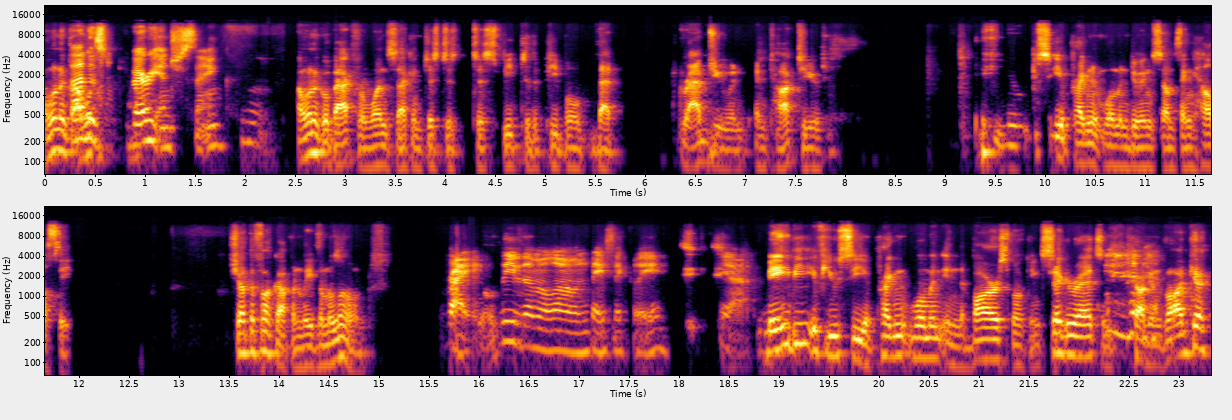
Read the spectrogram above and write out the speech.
I want to. Go That is very interesting. Mm-hmm. I want to go back for one second just to to speak to the people that grabbed you and, and talked to you. If you see a pregnant woman doing something healthy, shut the fuck up and leave them alone. Right. Leave them alone, basically. Yeah. Maybe if you see a pregnant woman in the bar smoking cigarettes and chugging vodka,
